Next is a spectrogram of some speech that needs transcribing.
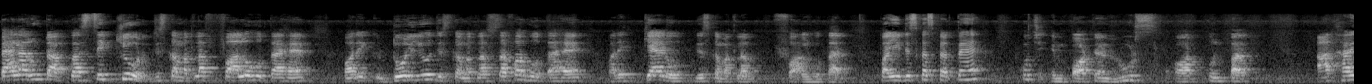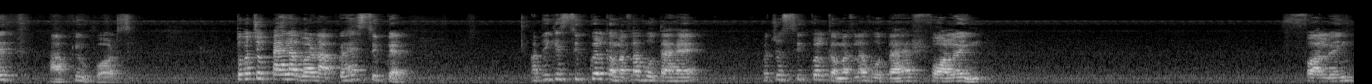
पहला रूट आपका सिक्योर जिसका मतलब फॉलो होता है, और एक डोलियो, जिसका मतलब सफ़र होता है, और एक कैलो जिसका मतलब फॉल होता है। तो आइए डिस्कस करते हैं कुछ इंपॉर्टेंट रूट्स और उन पर आधारित आपके वर्ड्स तो बच्चों, पहला वर्ड आपका है सिक्वल अब देखिए सिक्वल का मतलब होता है, बच्चों सिक्वल का मतलब होता है फॉलोइंग फॉलोइंग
